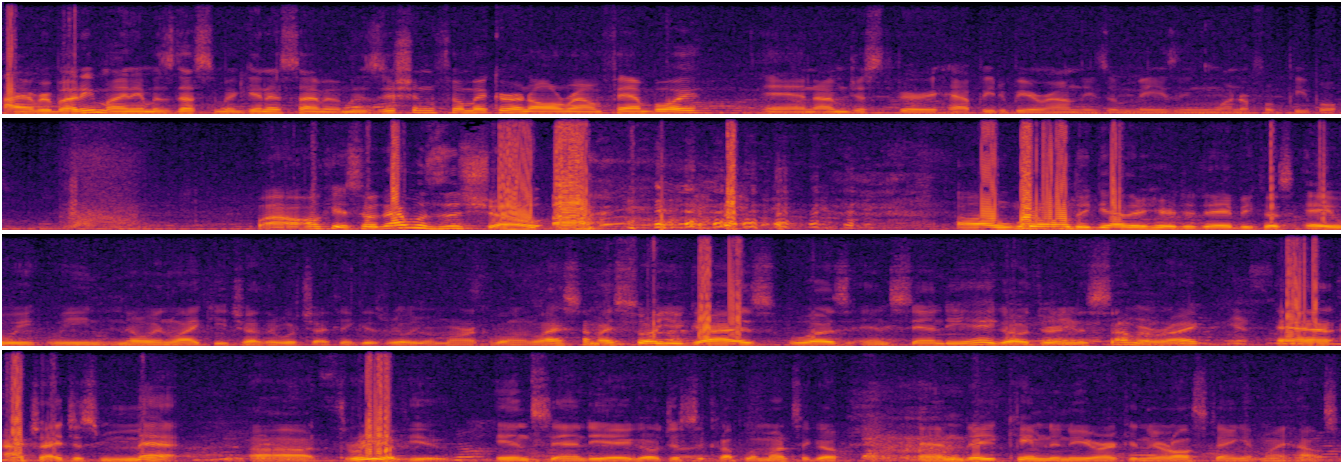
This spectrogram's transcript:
Hi everybody, my name is Dustin McGinnis. I'm a musician, filmmaker, and all-around fanboy, and I'm just very happy to be around these amazing, wonderful people. Wow. Okay, so that was this show. Uh, uh, we're all together here today because a we, we know and like each other, which I think is really remarkable. And the last time I saw you guys was in San Diego during the summer, right? Yes. And actually, I just met uh, three of you in San Diego just a couple of months ago, and they came to New York, and they're all staying at my house.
